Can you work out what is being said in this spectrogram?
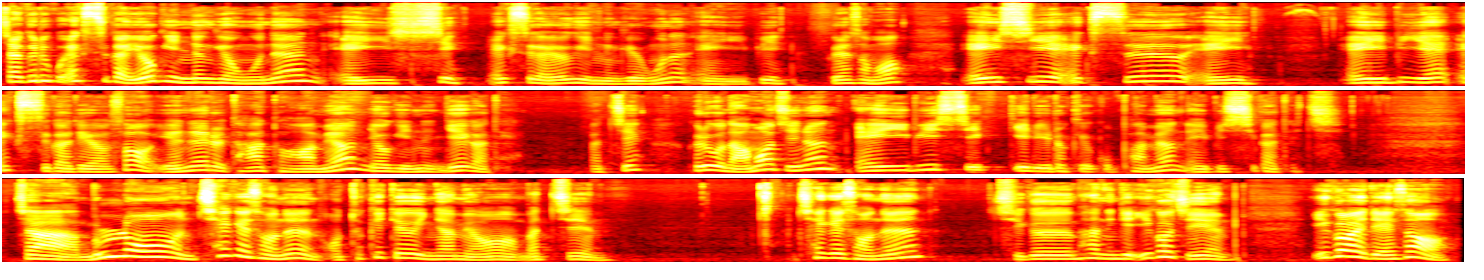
자 그리고 x가 여기 있는 경우는 ac, x가 여기 있는 경우는 ab. 그래서 뭐 ac의 x, a, ab의 x가 되어서 얘네를 다 더하면 여기 있는 얘가 돼. 맞지? 그리고 나머지는 A, B, C끼리 이렇게 곱하면 A, B, C가 되지. 자, 물론 책에서는 어떻게 되어 있냐면, 맞지? 책에서는 지금 하는 게 이거지. 이거에 대해서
